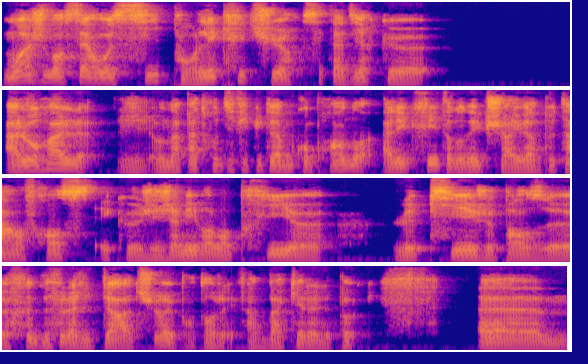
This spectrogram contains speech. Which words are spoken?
moi je m'en sers aussi pour l'écriture, c'est-à-dire que à l'oral, on n'a pas trop de difficulté à me comprendre. À l'écrit, étant donné que je suis arrivé un peu tard en France et que j'ai jamais vraiment pris le pied, je pense, de, de la littérature, et pourtant j'avais fait un bac à l'époque, euh,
